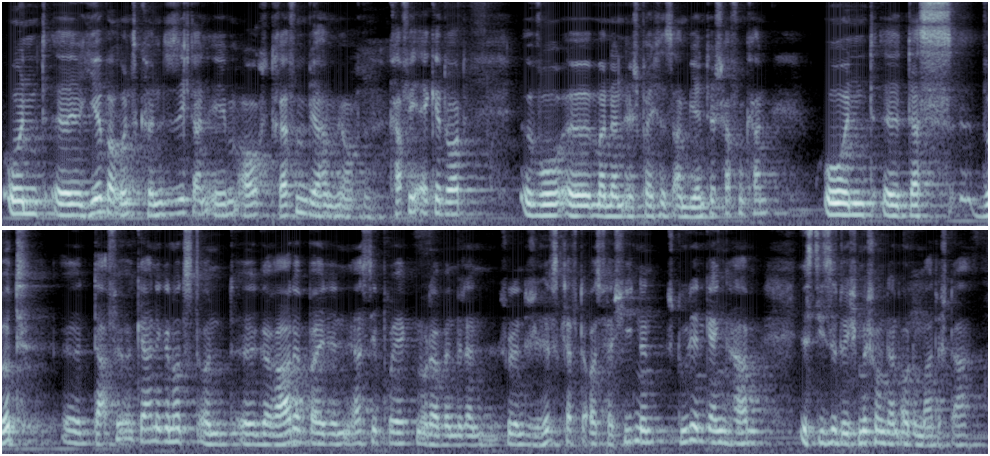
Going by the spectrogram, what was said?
Und äh, hier bei uns können Sie sich dann eben auch treffen. Wir haben ja auch eine Kaffeeecke dort, äh, wo äh, man dann entsprechendes Ambiente schaffen kann. Und äh, das wird äh, dafür gerne genutzt. Und äh, gerade bei den Ersti-Projekten oder wenn wir dann studentische Hilfskräfte aus verschiedenen Studiengängen haben, ist diese Durchmischung dann automatisch da.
